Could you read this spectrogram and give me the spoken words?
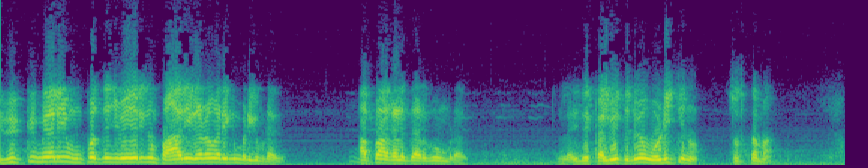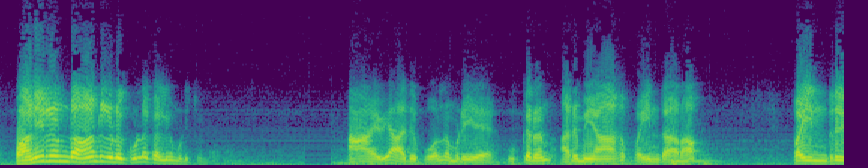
இதுக்கு மேலேயும் முப்பத்தஞ்சு வயசு வரைக்கும் பாதி கடம் வரைக்கும் படிக்கக்கூடாது அப்பா கழுத்து அறுக்கவும் கூடாது. இல்ல இது கல்வி திட்டமே ஒழிக்கணும் சுத்தமா. பனிரெண்டு ஆண்டுகளுக்குள்ள கல்வி முடிச்சிடணும். ஆகவே அது போல நம்முடைய உக்கரன் அருமையாக பயின்றாராம். பயின்று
